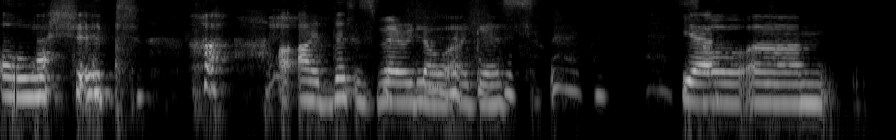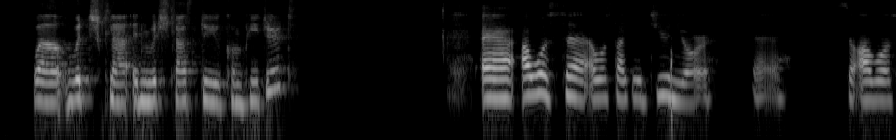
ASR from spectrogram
Oh yeah. shit. I, this is very low i guess. Yeah. So um well, which class? In which class do you competed? Uh, I was uh, I was like a junior, so I was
